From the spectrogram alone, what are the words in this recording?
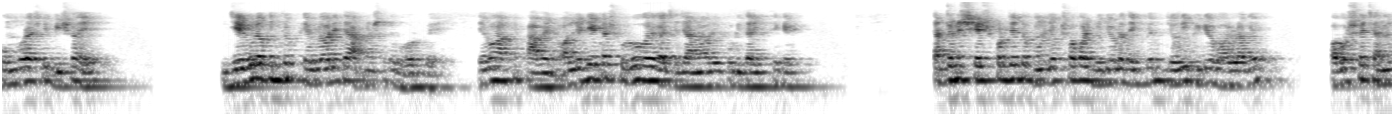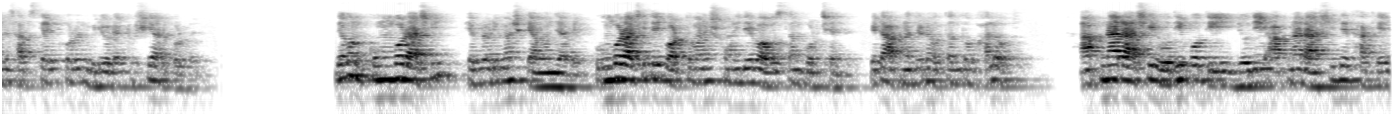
কুম্ভ রাশির বিষয়ে, যেগুলো কিন্তু ফেব্রুয়ারিতে আপনার সাথে ঘটবে এবং আপনি পাবেন। অলরেডি এটা শুরু হয়ে গেছে জানুয়ারি কুড়ি তারিখ থেকে। তার জন্য শেষ পর্যন্ত মনোযোগ সহকারে ভিডিওটা দেখবেন। যদি ভিডিও ভালো লাগে, অবশ্যই চ্যানেলটা সাবস্ক্রাইব করবেন ভিডিওটা একটু শেয়ার করবেন। দেখুন, কুম্ভ রাশি ফেব্রুয়ারি মাস কেমন যাবে? কুম্ভ রাশিতেই বর্তমানে শনিদেব অবস্থান করছেন। এটা আপনার জন্য অত্যন্ত ভালো। আপনার রাশির অধিপতি যদি আপনার রাশিতে থাকে,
